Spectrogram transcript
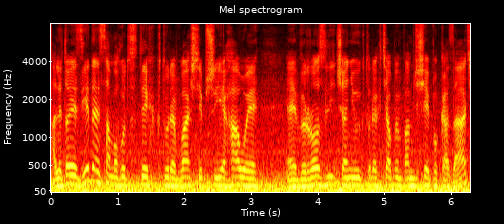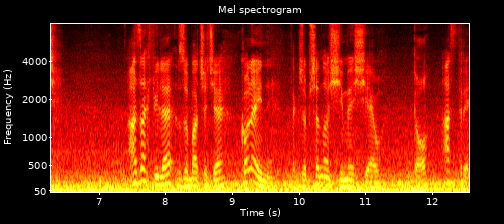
Ale to jest jeden samochód z tych, które właśnie przyjechały e, w rozliczeniu i które chciałbym Wam dzisiaj pokazać. A za chwilę zobaczycie kolejny. Także przenosimy się do Astry.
